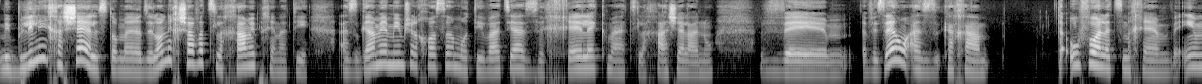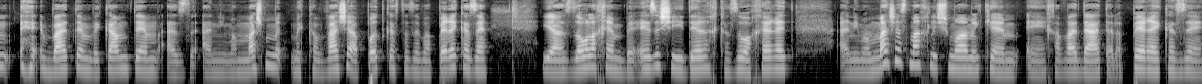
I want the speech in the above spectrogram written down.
מבלי להיכשל, זאת אומרת, זה לא נחשב הצלחה מבחינתי. אז גם ימים של חוסר מוטיבציה זה חלק מההצלחה שלנו. ו... וזהו, אז ככה, תעופו על עצמכם, ואם באתם וקמתם, אז אני ממש מקווה שהפודקאסט הזה והפרק הזה יעזור לכם באיזושהי דרך כזו או אחרת. אני ממש אשמח לשמוע מכם אה, חוות דעת על הפרק הזה,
